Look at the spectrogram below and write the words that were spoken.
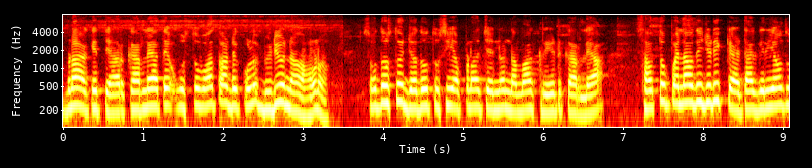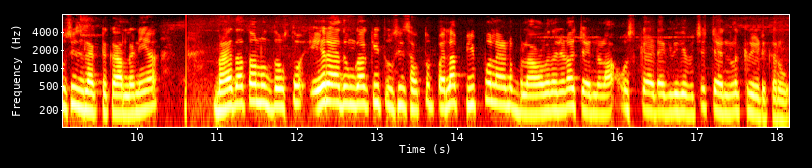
ਬਣਾ ਕੇ ਤਿਆਰ ਕਰ ਲਿਆ ਤੇ ਉਸ ਤੋਂ ਬਾਅਦ ਤੁਹਾਡੇ ਕੋਲ ਵੀਡੀਓ ਨਾ ਹੋਣ। ਸੋ ਦੋਸਤੋ, ਜਦੋਂ ਤੁਸੀਂ ਆਪਣਾ ਚੈਨਲ ਨਵਾਂ ਕ੍ਰੀਏਟ ਕਰ ਲਿਆ, ਸਭ ਤੋਂ ਪਹਿਲਾਂ ਉਹਦੀ ਜਿਹੜੀ ਕੈਟਾਗਰੀ ਆ ਉਹ ਤੁਸੀਂ ਸਿਲੈਕਟ ਕਰ ਲੈਣੀ ਆ। ਮੈਂ ਤਾਂ ਤੁਹਾਨੂੰ ਦੋਸਤੋ ਇਹ ਰਾਏ ਦੂੰਗਾ ਕਿ ਤੁਸੀਂ ਸਭ ਤੋਂ ਪਹਿਲਾਂ ਪੀਪਲ ਐਂਡ ਬਲੌਗ ਦਾ ਜਿਹੜਾ ਚੈਨਲ ਆ, ਉਸ ਕੈਟਾਗਰੀ ਦੇ ਵਿੱਚ ਚੈਨਲ ਕ੍ਰੀਏਟ ਕਰੋ।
